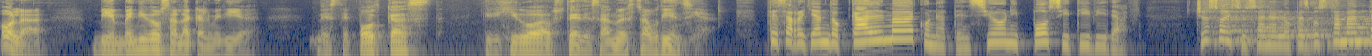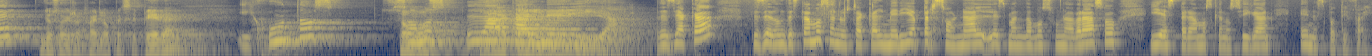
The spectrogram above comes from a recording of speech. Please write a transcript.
Hola, bienvenidos a La Calmería, de este podcast dirigido a ustedes, a nuestra audiencia. Desarrollando calma con atención y positividad. Yo soy Susana López Bustamante. Yo soy Rafael López Cepeda. Y juntos somos, La, Calmería. Desde acá, desde donde estamos en nuestra calmería personal, les mandamos un abrazo y esperamos que nos sigan en Spotify.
